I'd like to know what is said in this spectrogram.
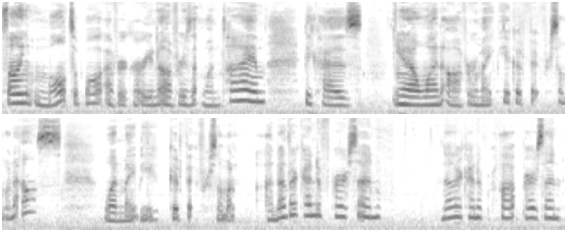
selling multiple evergreen offers at one time because, you know, one offer might be a good fit for someone else, one might be a good fit for someone, another kind of person, another kind of uh, person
